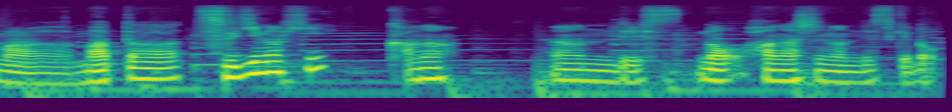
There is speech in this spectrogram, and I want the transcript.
まあまた次の日かななんです、の話なんですけど、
